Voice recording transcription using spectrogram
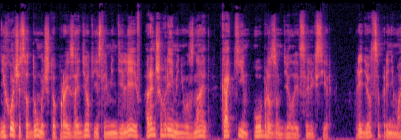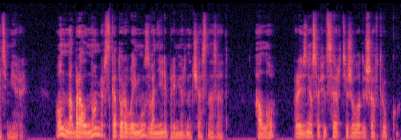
Не хочется думать, что произойдет, если Менделеев раньше времени узнает, каким образом делается эликсир. Придется принимать меры. Он набрал номер, с которого ему звонили примерно час назад. «Алло?» – произнес офицер, тяжело дыша в трубку.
